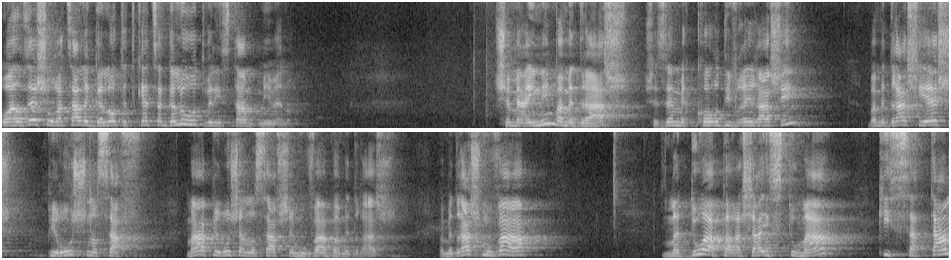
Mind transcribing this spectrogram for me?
או על זה שהוא רצה לגלות את קץ הגלות ונסתם ממנו. שמעיינים במדרש, שזה מקור דברי רש"י, במדרש יש פירוש נוסף. מה הפירוש הנוסף שמובא במדרש? במדרש מובא מדוע הפרשה היא סתומה? כי סתם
